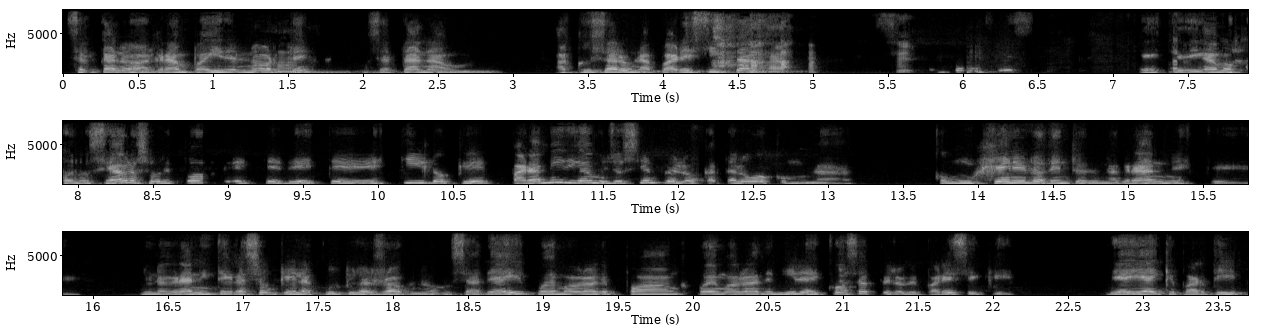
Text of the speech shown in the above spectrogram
cercanos al gran país del norte, o sea, están a, a cruzar una parecita, entonces, este, digamos, cuando se habla sobre todo de este, de este estilo que para mí, digamos, yo siempre lo catalogo como, una, como un género dentro de una gran... Este, de una gran integración que es la cultura rock, ¿no? O sea, de ahí podemos hablar de punk, podemos hablar de miles de cosas, pero me parece que de ahí hay que partir.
